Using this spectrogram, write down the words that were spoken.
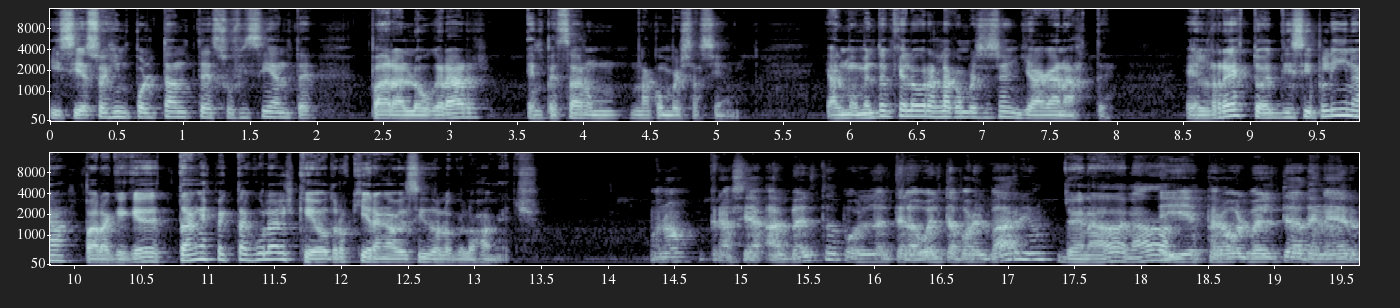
y si eso es importante, suficiente para lograr empezar una conversación. Y al momento en que logras la conversación ya ganaste. El resto es disciplina para que quede tan espectacular que otros quieran haber sido lo que los han hecho. Bueno, gracias Alberto por darte la vuelta por el barrio. De nada, de nada. Y espero volverte a tener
